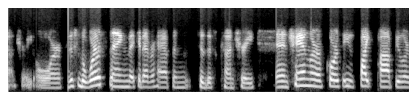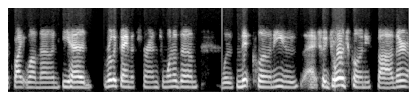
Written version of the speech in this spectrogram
country, or this is the worst thing that could ever happen to this country. And Chandler, of course, he was quite popular, quite well known. He had really famous friends. One of them was Nick Clooney, who's actually George Clooney's father.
